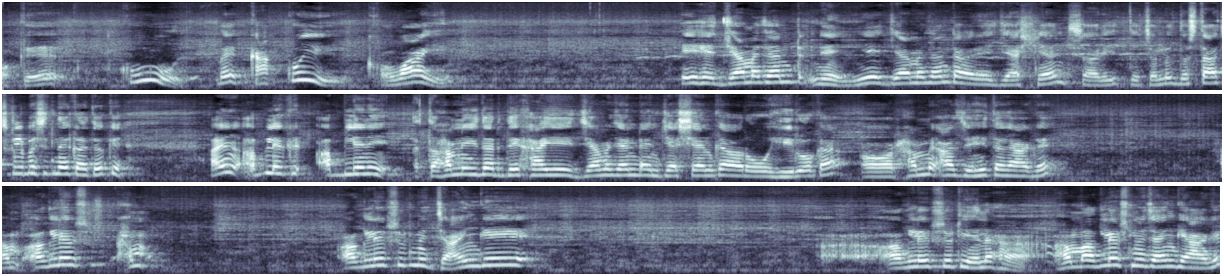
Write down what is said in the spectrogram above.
ओके कूल भाई काकुई, कवाई। ये है जैमेजेंट नहीं, ये जैमेजेंट और ये जैशियन सॉरी तो चलो दोस्तों, आजकल बस इतना कहते ओके आए, अब ले, अब लेने तो हमने इधर देखा ये जैमेजेंट एंड जैशियन का और वो हीरो का, और हम आज यहीं तक आ गए। हम अगले हम अगले एपिसोड में जाएँगे, अगले एपिसोड ये ना हाँ हम अगले एपिसोड में जाएँगे आगे।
